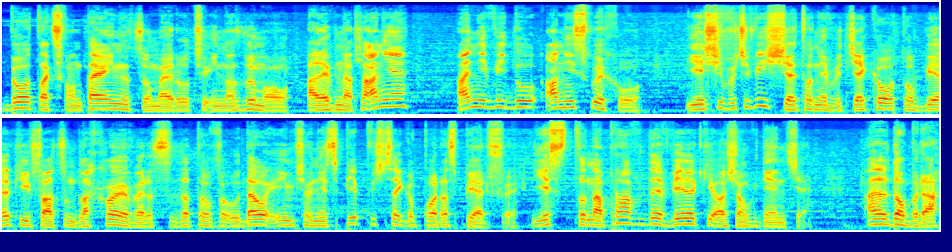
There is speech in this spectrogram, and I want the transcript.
Było tak z Fontaine, Sumeru czy Inazumą, ale w Natlanie ani widu, ani słychu. Jeśli rzeczywiście to nie wyciekło, to wielki szacun dla Hoyoverse za to, że udało im się nie spieprzyć tego po raz pierwszy. Jest to naprawdę wielkie osiągnięcie. Ale dobra,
